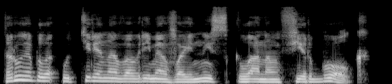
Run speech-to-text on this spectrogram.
Второе было утеряно во время войны с кланом Фирболк.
